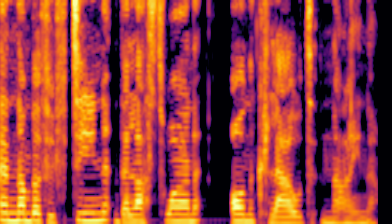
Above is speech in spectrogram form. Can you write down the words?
And number 15, the last one, on cloud nine.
